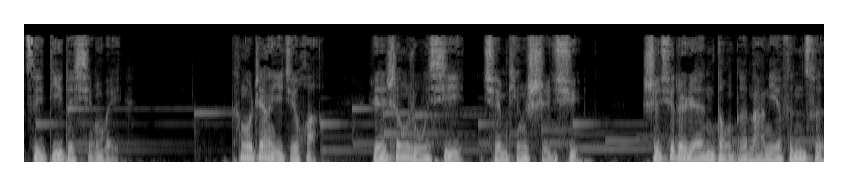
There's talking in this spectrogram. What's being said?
最低的行为。看过这样一句话：人生如戏，全凭识趣。识趣的人懂得拿捏分寸，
